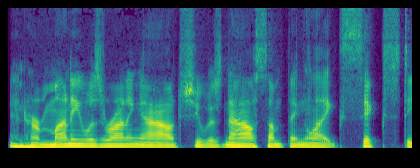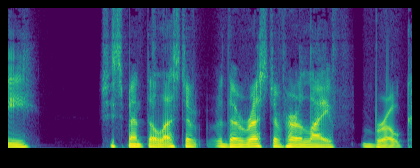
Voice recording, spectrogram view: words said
and her money was running out. She was now something like 60. She spent the rest of, the rest of her life broke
